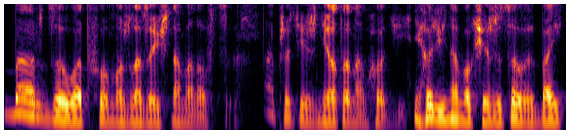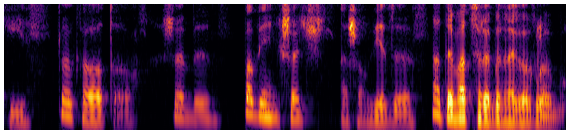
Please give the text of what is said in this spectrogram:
bardzo łatwo można zejść na manowce. A przecież nie o to nam chodzi. Nie chodzi nam o księżycowe bajki, tylko o to, żeby powiększać naszą wiedzę na temat Srebrnego Globu.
